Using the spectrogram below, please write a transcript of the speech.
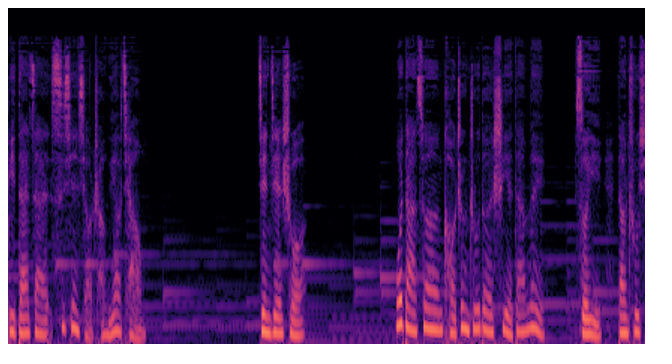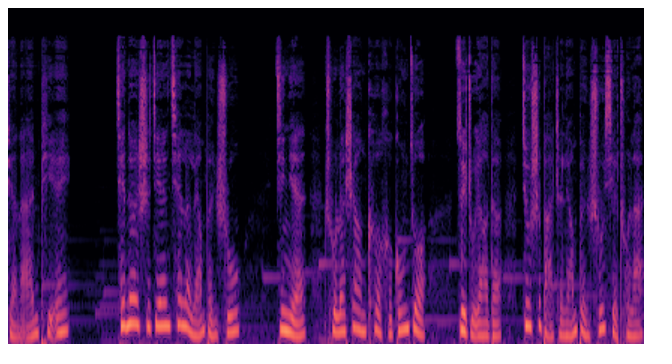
比待在四线小城要强。渐渐说，我打算考郑州的事业单位，所以当初选了 MPA，前段时间签了两本书。今年除了上课和工作，最主要的就是把这两本书写出来。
